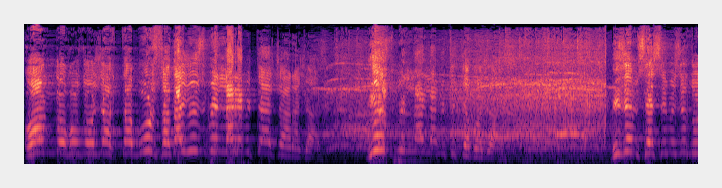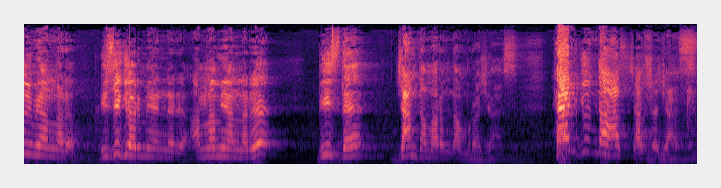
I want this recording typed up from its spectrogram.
19 Ocak'ta Bursa'da yüz binleri bitiğe çağıracağız. Yüz binlerle bitik yapacağız. Bizim sesimizi duymayanları, bizi görmeyenleri, anlamayanları biz de can damarından vuracağız. Her gün daha az çalışacağız.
